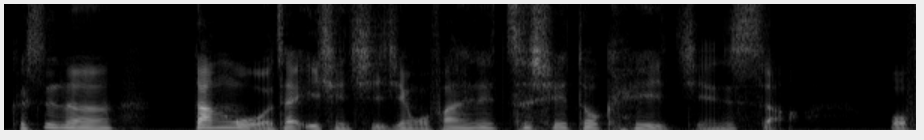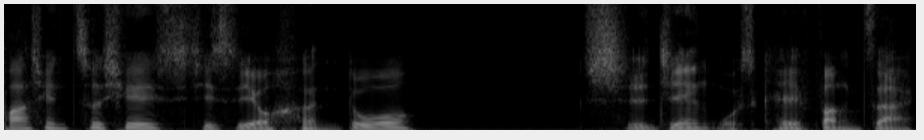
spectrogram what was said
可是呢，当我在疫情期间，我发现这些都可以减少，我发现这些其实有很多时间我是可以放在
